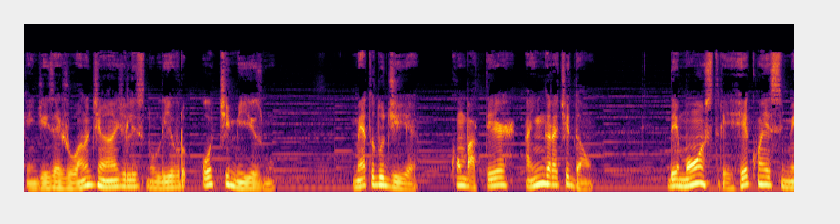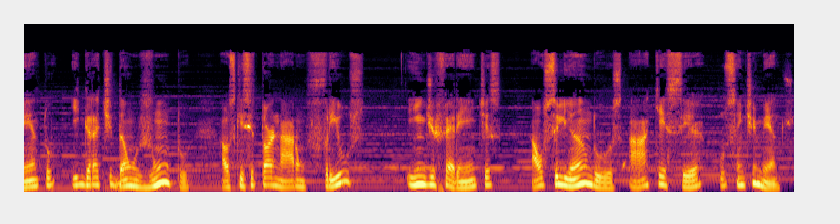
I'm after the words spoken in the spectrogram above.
Quem diz é Joana de Ângeles no livro Otimismo. Método dia: combater a ingratidão. Demonstre reconhecimento e gratidão junto aos que se tornaram frios e indiferentes auxiliando-os a aquecer os sentimentos.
